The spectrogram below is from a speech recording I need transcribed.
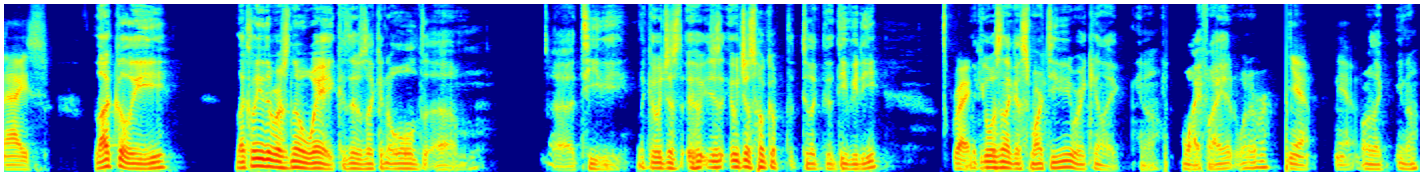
nice luckily, luckily there was no way because it was like an old um uh TV. Like it would just it would just, it would just hook up to like the DVD. right Like it wasn't like a smart TV where you can like you know Wi-Fi it, whatever. yeah yeah or like you know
